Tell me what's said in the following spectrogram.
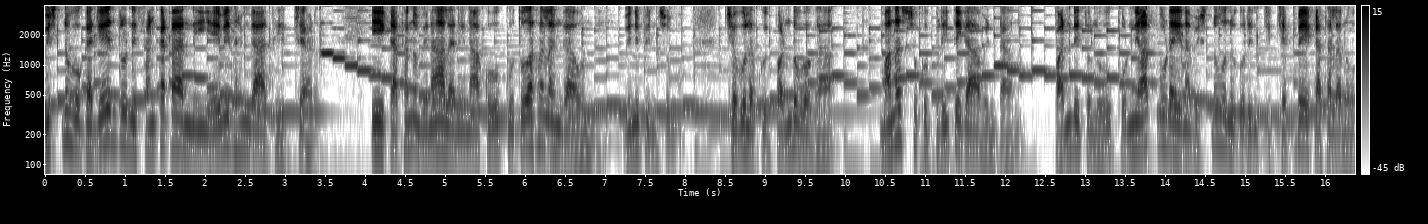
విష్ణువు గజేంద్రుని సంకటాన్ని ఏ విధంగా తీర్చాడు? ఈ కథను వినాలని నాకు కుతూహలంగా ఉంది. వినిపించుము. చెవులకు పండువగా మనస్సుకు ప్రీతిగా వింటాను. పండితులు పుణ్యాత్ముడైన విష్ణువును గురించి చెప్పే కథలను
